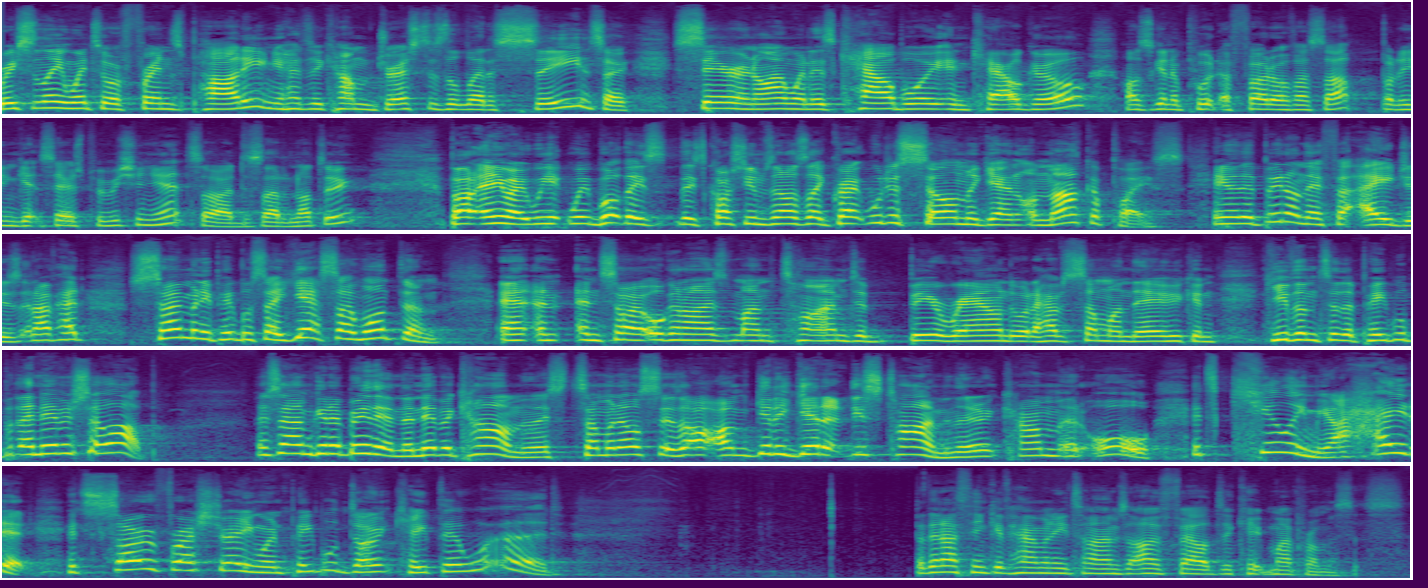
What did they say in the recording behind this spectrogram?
Recently, went to a friend's party and you had to come dressed as the letter C. And so Sarah and I went as cowboy and cowgirl. I was going to put a photo of us up, but I didn't get Sarah's permission yet, so I decided not to. But anyway, we, we bought these, these costumes and I was like, great, we'll just sell them again on Marketplace. You know, they've been on there for ages and I've had so many people say, yes, I want them. And, and, and so I organized my time to be around or to have someone there who can give them to the people, but they never show up. They say, I'm going to be there, and they never come. And someone else says, oh, I'm going to get it this time, and they don't come at all. It's killing me. I hate it. It's so frustrating when people don't keep their word. But then I think of how many times I've failed to keep my promises.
